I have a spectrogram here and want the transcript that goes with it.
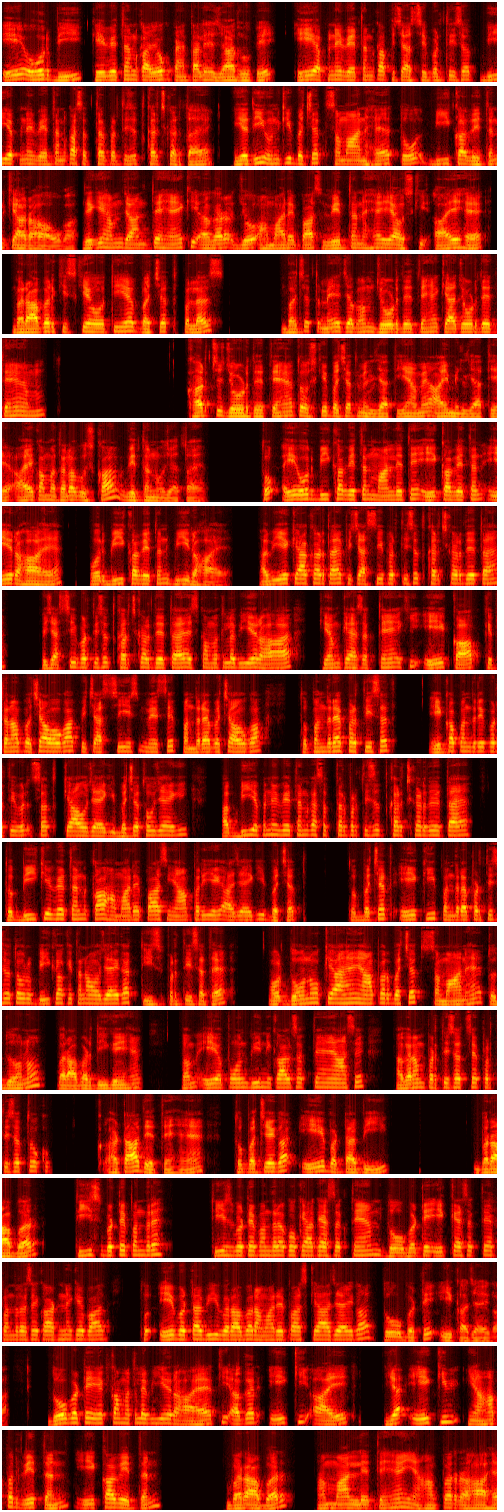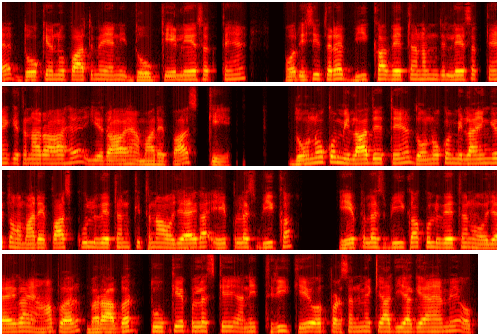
ए और बी के वेतन का योग पैंतालीस हज़ार रूपए। ए अपने वेतन का पिचासी प्रतिशत, बी अपने वेतन का सत्तर प्रतिशत खर्च करता है। यदि उनकी बचत समान है तो बी का वेतन क्या रहा होगा? देखिए, हम जानते हैं कि अगर जो हमारे पास वेतन है या उसकी आय है, बराबर किसके होती है? बचत प्लस बचत में जब हम जोड़ देते हैं, क्या जोड़ देते हैं हम? खर्च जोड़ देते हैं तो उसकी बचत मिल जाती है, हमें आय मिल जाती है। आय का मतलब उसका वेतन हो जाता है। तो ए और बी का वेतन मान लेते हैं। ए का वेतन ए रहा है और बी का वेतन बी रहा है। अब ये क्या करता है? पिचासी प्रतिशत खर्च कर देता है। पिचासी प्रतिशत खर्च कर देता है। इसका मतलब ये रहा है कि हम कह सकते हैं कि ए का कितना बचा होगा? पिचासी में से पंद्रह बचा होगा। तो पंद्रह प्रतिशत, ए का पंद्रह प्रतिशत क्या हो जाएगी? बचत हो जाएगी। अब बी अपने वेतन का सत्तर प्रतिशत खर्च कर देता है। तो बी के वेतन का हमारे पास यहाँ पर ये आ जाएगी बचत। तो बचत ए की पंद्रह प्रतिशत और बी का कितना हो जाएगा? तीस प्रतिशत है। और दोनों क्या है यहाँ पर बचत? समान है तो दोनों बराबर दी गई हैं। तो हम ए अपोन बी निकाल सकते हैं यहाँ से। अगर हम प्रतिशत से प्रतिशतों को हटा देते हैं तो बचेगा ए बटा बी बराबर तीस बटे पंद्रह। तीस बटे पंद्रह को क्या कह सकते हैं हम? दो बटे एक कह सकते हैं पंद्रह से काटने के बाद। तो ए बटा बी बराबर हमारे पास क्या आ जाएगा? दो बटे एक आ जाएगा। दो बटे एक का मतलब ये रहा है कि अगर एक की आय या एक की यहाँ पर वेतन एक का वेतन बराबर हम मान लेते हैं यहाँ पर रहा है दो के अनुपात में, यानी दो के ले सकते हैं। और इसी तरह बी का वेतन हम ले सकते हैं, कितना रहा है? ये रहा है हमारे पास के। दोनों को मिला देते हैं, दोनों को मिलाएँगे तो हमारे पास कुल वेतन कितना हो जाएगा? ए प्लस बी का। ए प्लस बी का कुल वेतन हो जाएगा यहाँ पर बराबर टू के प्लस के, यानी थ्री के। और पर्सन में क्या दिया गया है हमें?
